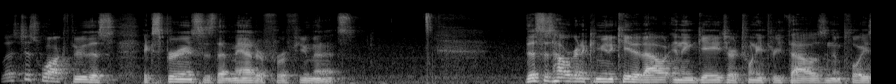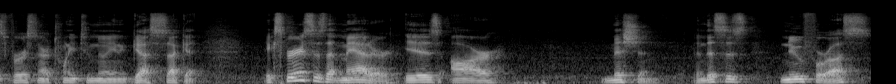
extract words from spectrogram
Let's just walk through this experiences that matter for a few minutes. This is how we're going to communicate it out and engage our 23,000 employees first and our 22 million guests second. Experiences that matter is our mission. And this is new for us.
